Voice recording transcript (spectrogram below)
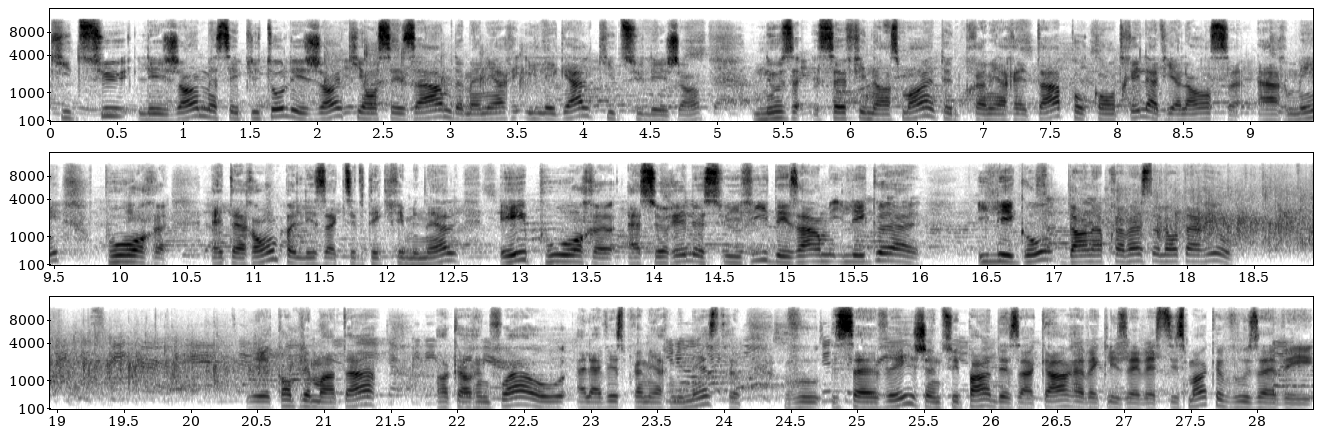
qui tuent les gens, mais c'est plutôt les gens qui ont ces armes de manière illégale qui tuent les gens. Ce financement est une première étape pour contrer la violence armée, pour interrompre les activités criminelles et pour assurer le suivi des armes illégales, illégaux dans la province de l'Ontario. Complémentaire, encore une fois, à la vice-première ministre, vous savez, je ne suis pas en désaccord avec les investissements que vous avez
